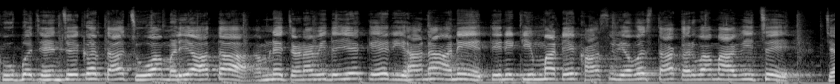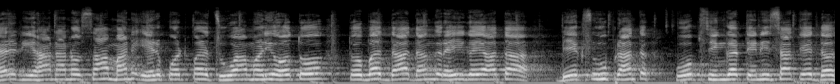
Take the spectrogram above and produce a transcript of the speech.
ખૂબ જ એન્જોય કરતા જોવા મળ્યા હતા. અમને જણાવી દઈએ કે રિહાના અને તેની ટીમ માટે ખાસ વ્યવસ્થા કરવામાં આવી છે. જ્યારે રિહાનાનો સામાન એરપોર્ટ પર જોવા મળ્યો હતો, તો બધા દંગ રહી ગયા હતા. બેગ્સ ઉપરાંત પોપ સિંગર તેની સાથે દસ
